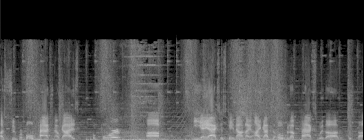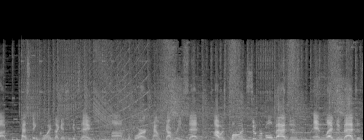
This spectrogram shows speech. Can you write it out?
a Super Bowl patch. Now, guys, before um, EA Access came out and I, I, got to open up packs with uh, uh, testing coins, I guess you could say, um, before our accounts got reset. I was pulling Super Bowl badges and legend badges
